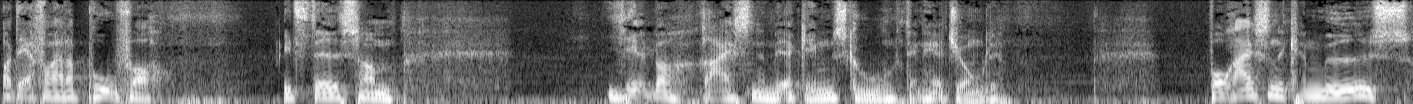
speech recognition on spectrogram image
og derfor er der brug for et sted, som hjælper rejsende med at gennemskue den her jungle. Hvor rejsende kan mødes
